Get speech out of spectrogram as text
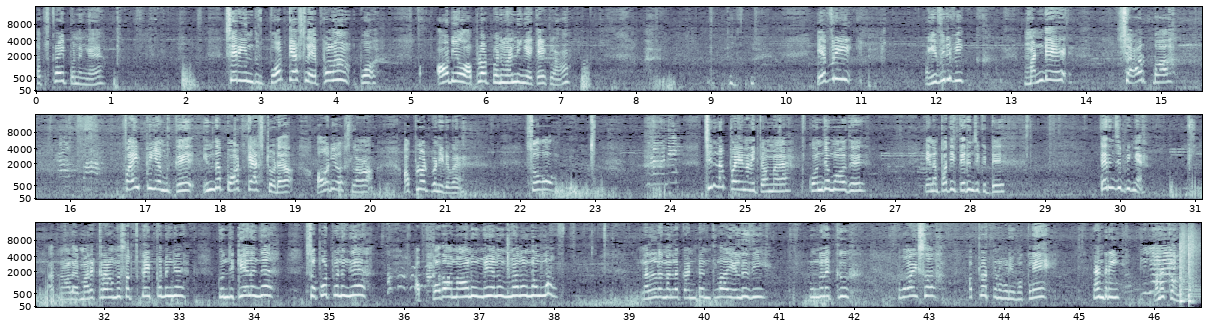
சப்ஸ்கிரைப் பண்ணுங்க. சரி இந்த பாட்காஸ்ட்டில் எப்போல்லாம் போ ஆடியோ அப்லோட் பண்ணுவேன்னு நீங்கள் கேட்கலாம். எவ்ரி எவ்ரி வீக் மண்டே ஷார்ப்பா ஃபைவ் பிஎம்க்கு இந்த பாட்காஸ்டோட ஆடியோஸ்லாம் அப்லோட் பண்ணிடுவேன். ஸோ சின்ன பையன் நினைக்காம கொஞ்சமாவது என்னை பற்றி தெரிஞ்சுக்கிட்டு தெரிஞ்சுப்பீங்க. அதனால மறக்காம சப்ஸ்கிரைப் பண்ணுங்க. கொஞ்சம் கேளுங்க. சப்போர்ட் பண்ணுங்க. அப்போதான் நானும் மேலும் மேலும் நல்லா நல்ல நல்ல கண்டென்ட்லாம் எழுதி உங்களுக்கு வாய்ஸாக அப்லோட் பண்ண முடியும் மக்களே. நன்றி. வணக்கம்.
